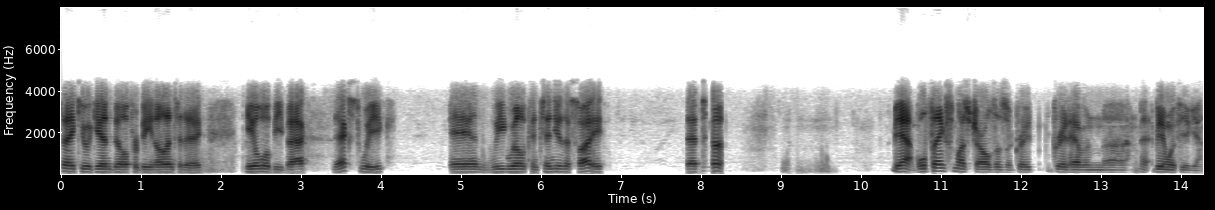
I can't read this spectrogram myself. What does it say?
thank you again, Bill, for being on today. Neil will be back next week, and we will continue the fight. That's time. Yeah, well, thanks so much, Charles. It was a great, great having uh, being with you again.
